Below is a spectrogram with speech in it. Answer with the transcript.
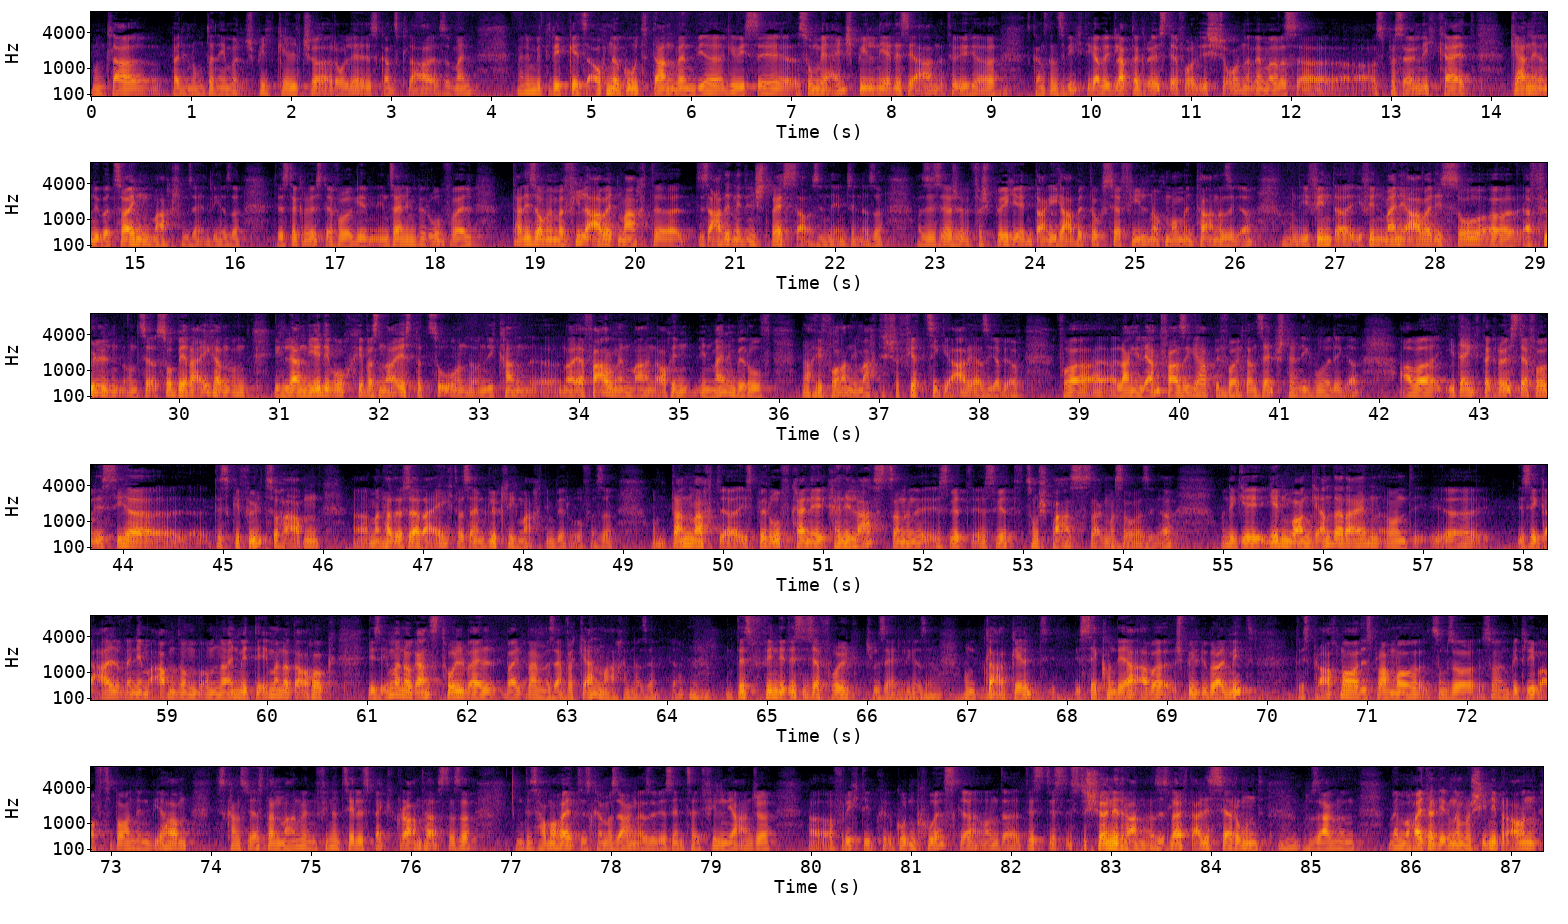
und klar, bei den Unternehmern spielt Geld schon eine Rolle, das ist ganz klar. Also mein, meinem Betrieb geht es auch nur gut dann, wenn wir eine gewisse Summe einspielen jedes Jahr. Natürlich äh, ist ganz, ganz wichtig. Aber ich glaube, der größte Erfolg ist schon, wenn man was äh, aus Persönlichkeit gerne und überzeugend macht schlussendlich. Also das ist der größte Erfolg in, in seinem Beruf, weil dann ist auch, wenn man viel Arbeit macht, äh, das artet nicht den Stress aus in dem Sinn. Also, also das ja, verspüre ich jeden Tag, ich arbeite doch sehr viel noch momentan. Also, ja. Und ich finde, äh, ich find, meine Arbeit ist so äh, erfüllend und so bereichernd und ich lerne jede Woche was Neues dazu und, und ich kann neue Erfahrungen machen, auch in, in meinem Beruf nach wie vor. Und ich mache das schon 40 Jahre. Also ich habe ja vor eine lange Lernphase gehabt, bevor ich dann selbstständig wurde. Ja. Aber ich denke, der größte Erfolg ist sicher, das Gefühl zu haben, man hat etwas erreicht, was einem glücklich macht im Beruf. Also, und dann macht, ist Beruf keine, keine Last, sondern es wird, es wird zum Spaß, sagen wir so. Also, ja. Und ich gehe jeden Morgen gern da rein und äh, ist egal, wenn ich am Abend um, um neun mit dir immer noch da hocke, ist immer noch ganz toll, weil, weil, weil wir es einfach gern machen. Also, ja. Mhm. Und das finde ich, das ist Erfolg schlussendlich. Also. Und klar, Geld ist sekundär, aber spielt überall mit. Das brauchen wir, das brauchen wir, um so, so einen Betrieb aufzubauen, den wir haben. Das kannst du erst dann machen, wenn du ein finanzielles Background hast. Also, und das haben wir heute, das kann man sagen. Also wir sind seit vielen Jahren schon äh, auf richtig guten Kurs. Gell? Und äh, das, das ist das Schöne dran. Also es läuft alles sehr rund, mhm. muss man sagen. Und wenn wir heute halt irgendeine Maschine brauchen,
